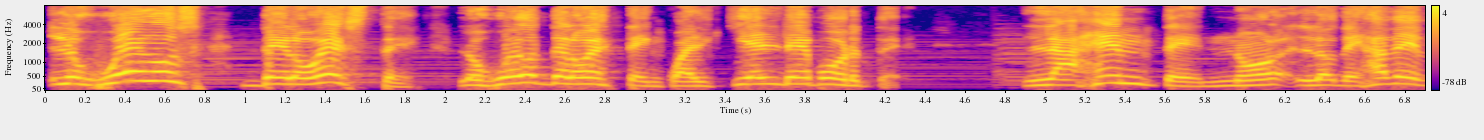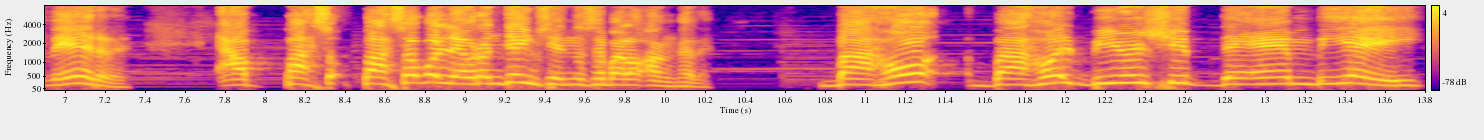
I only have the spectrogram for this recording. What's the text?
Los juegos del oeste los juegos del oeste en cualquier deporte, la gente no lo deja de ver. Ah, pasó, pasó con LeBron James yéndose para Los Ángeles. Bajó, bajó el viewership de NBA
